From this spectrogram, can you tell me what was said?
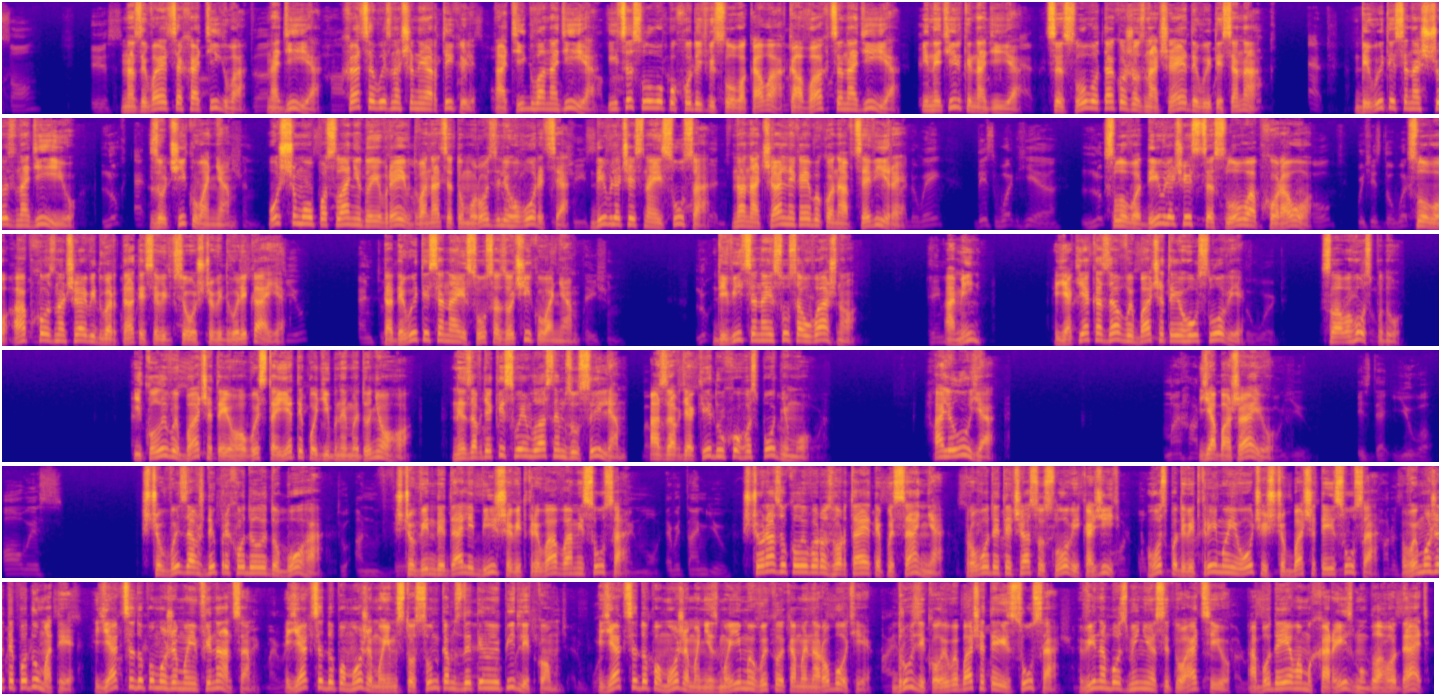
називається хатігва надія. Ха це визначений артикль, а тігва надія. І це слово походить від слова кавах. Кавах це надія. І не тільки надія. Це слово також означає дивитися на дивитися на щось з надією, з очікуванням. Ось чому у посланні до євреїв, 12 розділі говориться, дивлячись на Ісуса, на начальника і виконавця віри. Слово дивлячись це слово абхорао. Слово абхо означає відвертатися від всього, що відволікає, та дивитися на Ісуса з очікуванням. Дивіться на Ісуса уважно. Амінь. Як я казав, ви бачите його у слові. Слава Господу. І коли ви бачите його, ви стаєте подібними до нього. Не завдяки своїм власним зусиллям, а завдяки Духу Господньому. Алілуя! Я бажаю, щоб ви завжди приходили до Бога, щоб він дедалі більше відкривав вам Ісуса. Щоразу, коли ви розгортаєте писання, проводите час у слові, кажіть: Господи, відкрий мої очі, щоб бачити Ісуса. Ви можете подумати, як це допоможе моїм фінансам, як це допоможе моїм стосункам з дитиною підлітком. Як це допоможе мені з моїми викликами на роботі? Друзі, коли ви бачите Ісуса, Він або змінює ситуацію, або дає вам харизму, благодать,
